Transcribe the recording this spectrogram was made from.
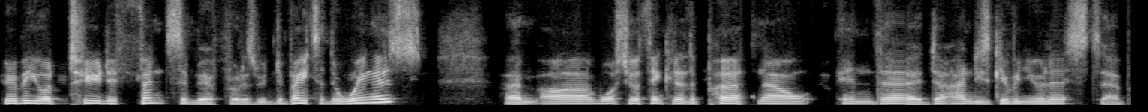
Who'll be your two defensive midfielders? We debated the wingers. Um, uh, what's your thinking of the personnel in there? Andy's giving you a list, Seb.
